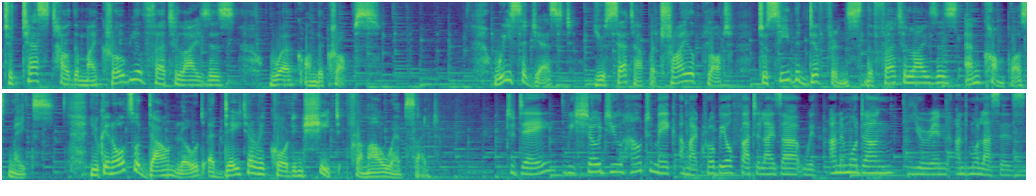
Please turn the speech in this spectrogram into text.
to test how the microbial fertilizers work on the crops. We suggest you set up a trial plot to see the difference the fertilizers and compost makes. You can also download a data recording sheet from our website. Today, we showed you how to make a microbial fertilizer with animal dung, urine, and molasses.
